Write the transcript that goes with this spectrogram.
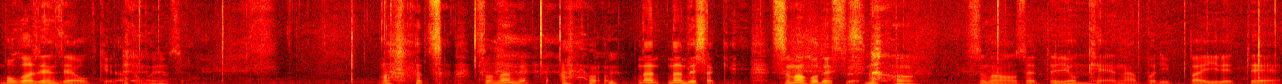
僕は全然 OK だと思いますよ。まあそそんなねあのななんでしたっけ？スマホです。スマホ。スマホそうやって余計なアプリいっぱい入れて、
